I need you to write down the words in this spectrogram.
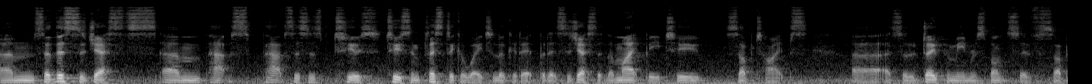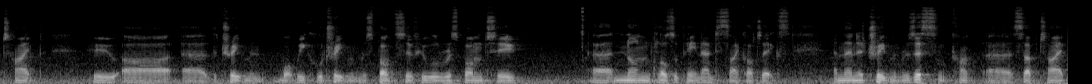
Um, so this suggests um, perhaps perhaps this is too too simplistic a way to look at it, but it suggests that there might be two subtypes: uh, a sort of dopamine responsive subtype, who are uh, the treatment what we call treatment responsive, who will respond to uh, non-clozapine antipsychotics, and then a treatment resistant con- uh, subtype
